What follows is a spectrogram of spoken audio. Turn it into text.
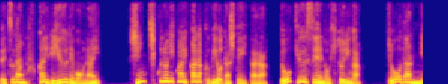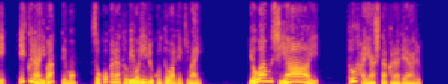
別段深い理由でもない。新築の2階から首を出していたら、同級生の一人が、冗談に、いくら威張っても、そこから飛び降りることはできまい。弱虫やーい、と生やしたからである。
